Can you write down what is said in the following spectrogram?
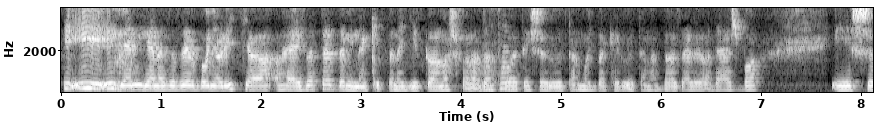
I- igen, igen, ez azért bonyolítja a helyzetet, de mindenképpen egy izgalmas feladat uh-huh. volt, és örültem, hogy bekerültem ebbe az előadásba. És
